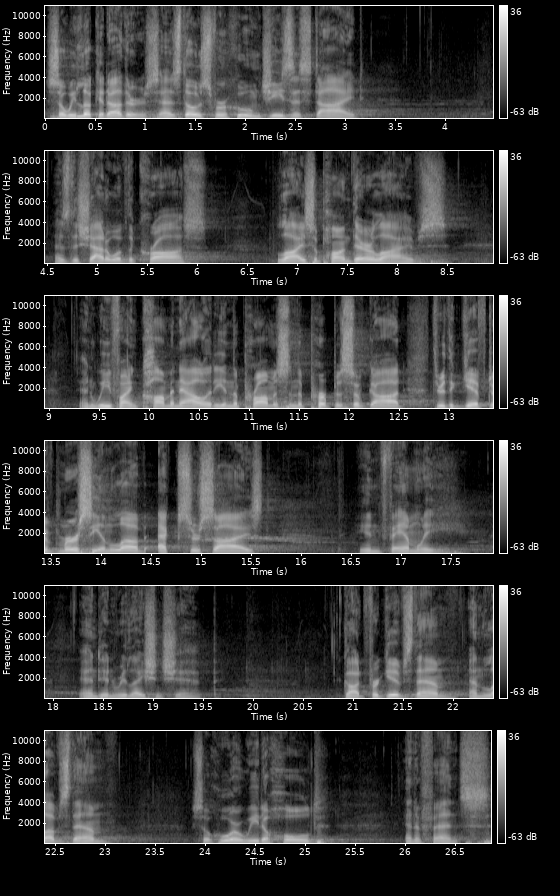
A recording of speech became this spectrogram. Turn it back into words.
So we look at others as those for whom Jesus died as the shadow of the cross lies upon their lives. And we find commonality in the promise and the purpose of God through the gift of mercy and love exercised in family and in relationship. God forgives them and loves them. So, who are we to hold an offense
